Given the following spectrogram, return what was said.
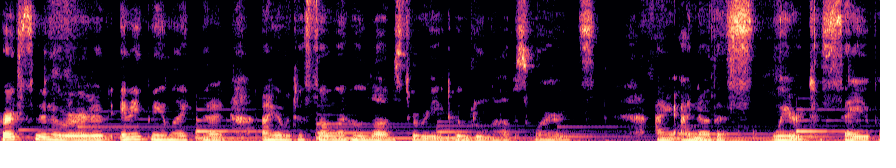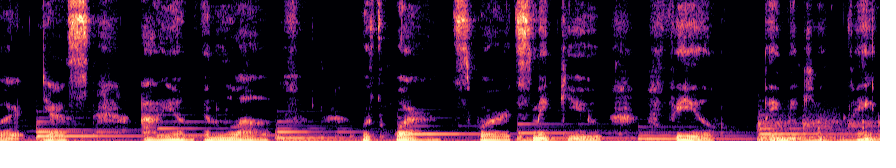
person or anything like that. I am just someone who loves to read, who loves words. I, I know that's weird to say, but yes, I am in love with words. Words make you feel they make you think.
